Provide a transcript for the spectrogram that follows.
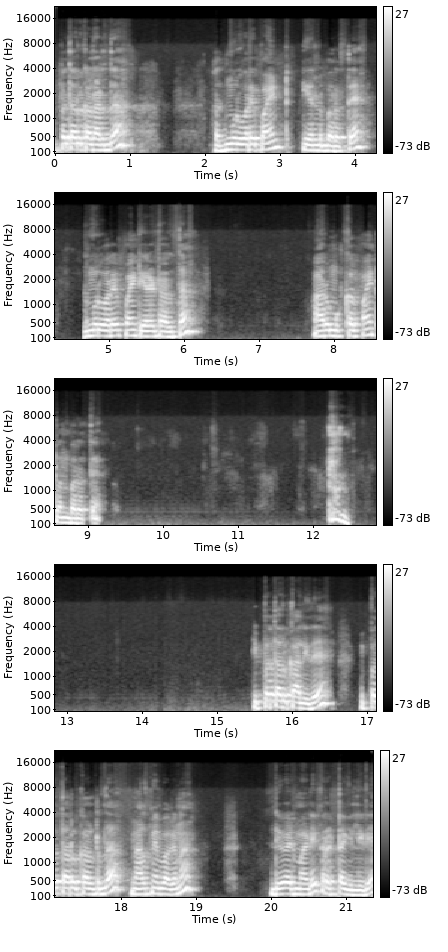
ಇಪ್ಪತ್ತಾರು ಕಾಲು ಅರ್ಧ, ಹದಿಮೂರುವರೆ ಪಾಯಿಂಟ್ ಎರಡು ಬರುತ್ತೆ. ಹದಿಮೂರುವರೆ ಪಾಯಿಂಟ್ ಎರಡು ಅರ್ಧ, ಆರು ಮುಕ್ಕಾಲು ಪಾಯಿಂಟ್ ಒಂದು ಬರುತ್ತೆ. ಇಪ್ಪತ್ತಾರು ಕಾಲಿದೆ. ಇಪ್ಪತ್ತಾರು ಕಾಲದ ನಾಲ್ಕನೇ ಭಾಗನ ಡಿವೈಡ್ ಮಾಡಿ ಕರೆಕ್ಟಾಗಿ ಇಲ್ಲಿಡಿ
